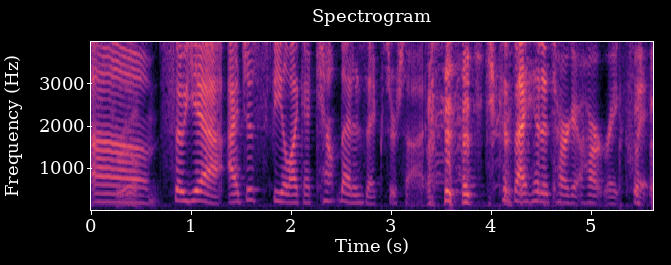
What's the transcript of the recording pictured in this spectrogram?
Um, so yeah, I just feel like I count that as exercise. That's true. Because I hit a target heart rate quick.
